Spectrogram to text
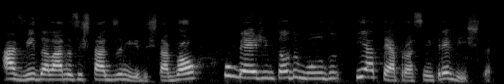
a vida lá nos Estados Unidos, tá bom? Um beijo em todo mundo e até a próxima entrevista.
